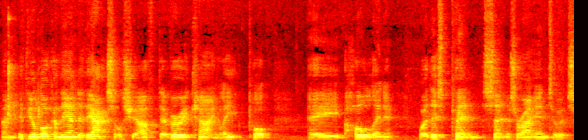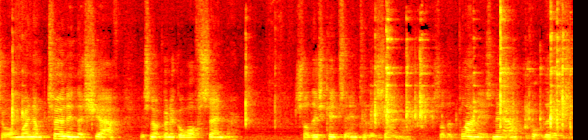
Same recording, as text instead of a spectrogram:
And if you look on the end of the axle shaft, they very kindly put a hole in it where this pin centers right into it. So when I'm turning the shaft, it's not going to go off center. So this keeps it into the center. So the plan is now, put this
